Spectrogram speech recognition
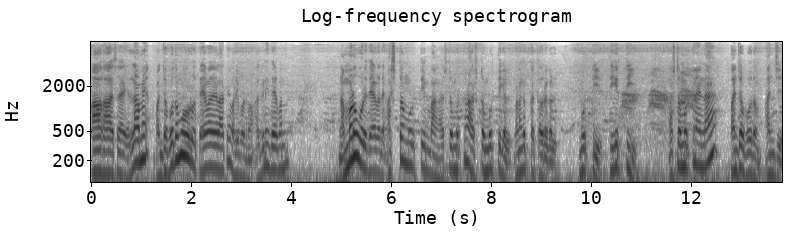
ஆகாச எல்லாமே பஞ்சபூதமும் ஒரு தேவதைகளாத்தையும் வழிபடுறோம். அக்னி தேவன் நம்மளும் ஒரு தேவதை. அஷ்டமூர்த்திம்பாங்க. அஷ்டமூர்த்தினா அஷ்டமூர்த்திகள் வணங்கத்தக்கவர்கள். மூர்த்தி தீர்த்தி. அஷ்டமூர்த்தினா என்ன? பஞ்சபூதம் அஞ்சு.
